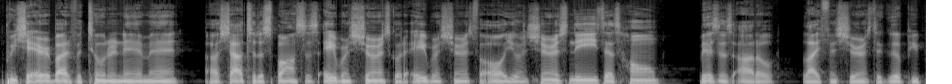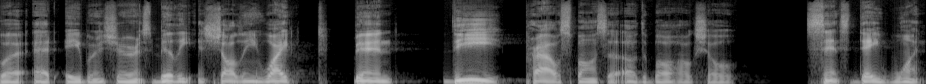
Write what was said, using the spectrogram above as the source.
Appreciate everybody for tuning in, man. Uh, shout out to the sponsors, Able Insurance. Go to Able Insurance for all your insurance needs. That's home, business, auto, life insurance. The good people at Able Insurance. Billy and Charlene White been the proud sponsor of the Ball Hawk Show since day one.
